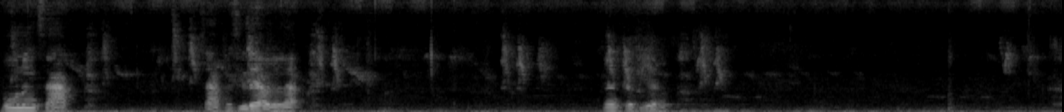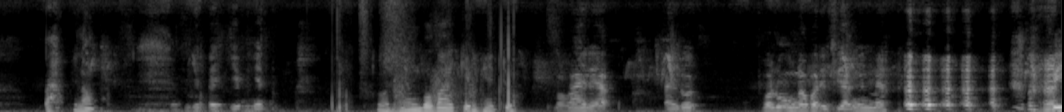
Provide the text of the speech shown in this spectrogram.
หมูหนึ่งสาบสาบก็สิแล้วแล้วล่ะนั่นกระเบี้ยงปะพี่น้องก็สิ จะไปเก็บเห็ดส่วนยังบ่ว่าเก็บเห็ดอยู่มาไหว้แล้วไปรถพอลุงเราบ่ได้เสียเงินไหมปี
